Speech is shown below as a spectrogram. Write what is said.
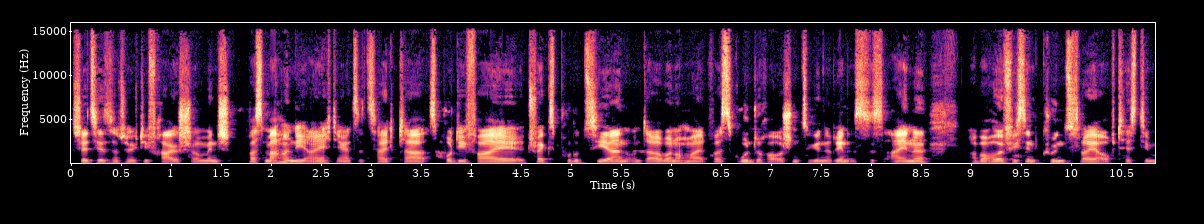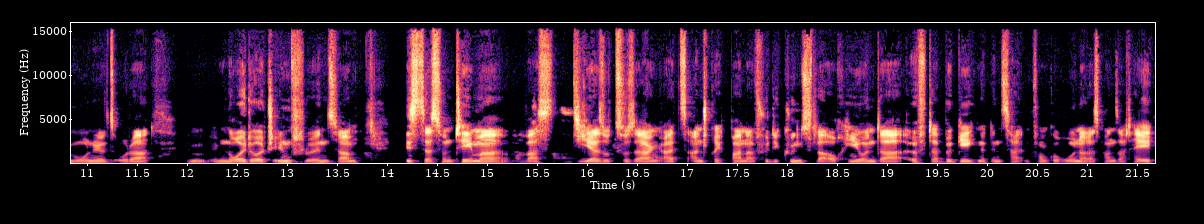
stellt sich jetzt natürlich die Frage schon, Mensch, was machen die eigentlich die ganze Zeit? Klar, Spotify Tracks produzieren und darüber nochmal etwas Grundrauschen zu generieren, ist das eine. Aber häufig sind Künstler ja auch Testimonials oder im, im Neudeutsch Influencer. Ist das so ein Thema, was dir sozusagen als Ansprechpartner für die Künstler auch hier und da öfter begegnet in Zeiten von Corona, dass man sagt, hey,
